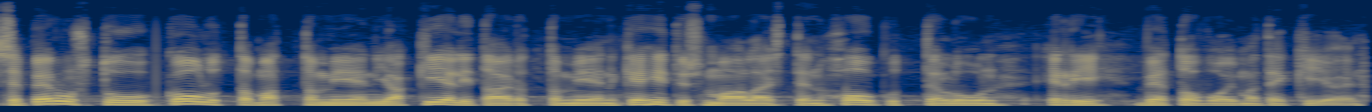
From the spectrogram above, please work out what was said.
Se perustuu kouluttamattomien ja kielitaidottomien kehitysmaalaisten houkutteluun eri vetovoimatekijöin.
